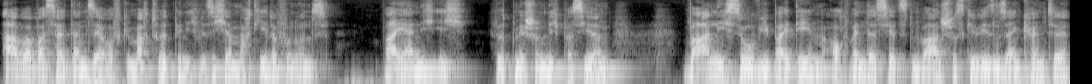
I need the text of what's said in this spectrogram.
Aber was halt dann sehr oft gemacht wird, bin ich mir sicher, macht jeder von uns. War ja nicht ich, wird mir schon nicht passieren. War nicht so wie bei dem. Auch wenn das jetzt ein Warnschuss gewesen sein könnte,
